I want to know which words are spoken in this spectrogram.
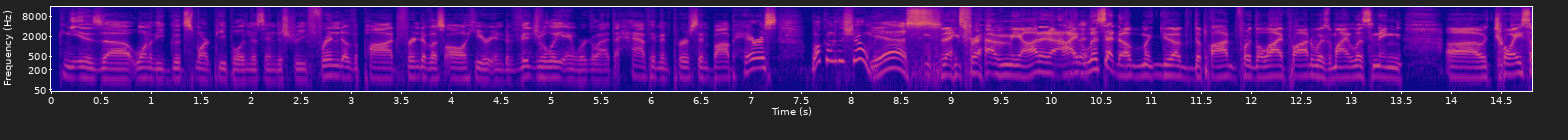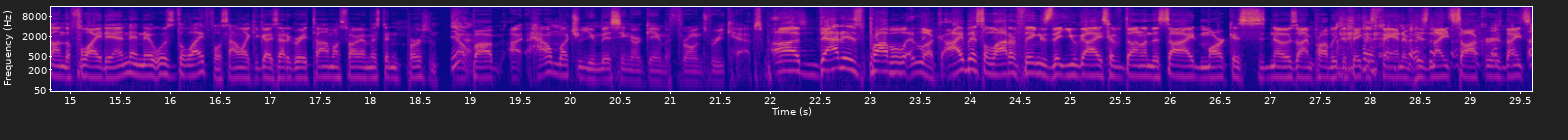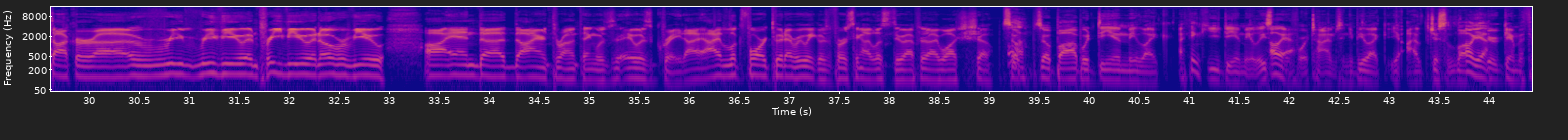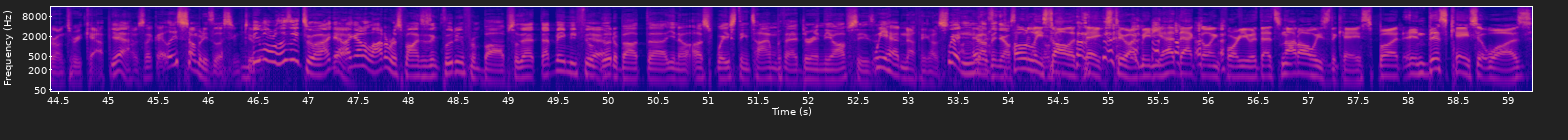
He is uh, one of the good, smart people in this industry, friend of the pod, friend of us all here individually, and we're glad to have him in person. Bob Harris, welcome to the show. Man. yes, Thanks for having me on. And I listened. Uh, the, the pod for the live pod was my listening uh, choice on the flight in, and it was delightful. Sound like you guys had a great time. I'm sorry I missed it in person. Now, Bob, I, how much are you missing our Game of Thrones recaps? Uh, that is probably look. I miss a lot of things that you guys have done on the side. Marcus knows I'm probably the biggest fan of his Night Stalker, Night Stalker uh, re- review and preview and overview. Uh, and uh, the Iron Throne thing was it was great. I, I look forward to it every week. It was the first thing I listened to after I watched the show. so, so Bob would DM me like I think you DM me at least Oh, three yeah. or four times, and he'd be like, "Yeah, I just love Oh, yeah. your Game of Thrones recap." Yeah. I was like, at least somebody's listening to People it. were listening to it. I got, Yeah. I got a lot of responses, including from Bob. So that, that made me feel Yeah. good about uh, you know us wasting time with that during the off season. We had nothing else. We had to talk nothing else. Totally talk solid takes too. I mean, you had that going for you. That's not always the case, but in this case, it was.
